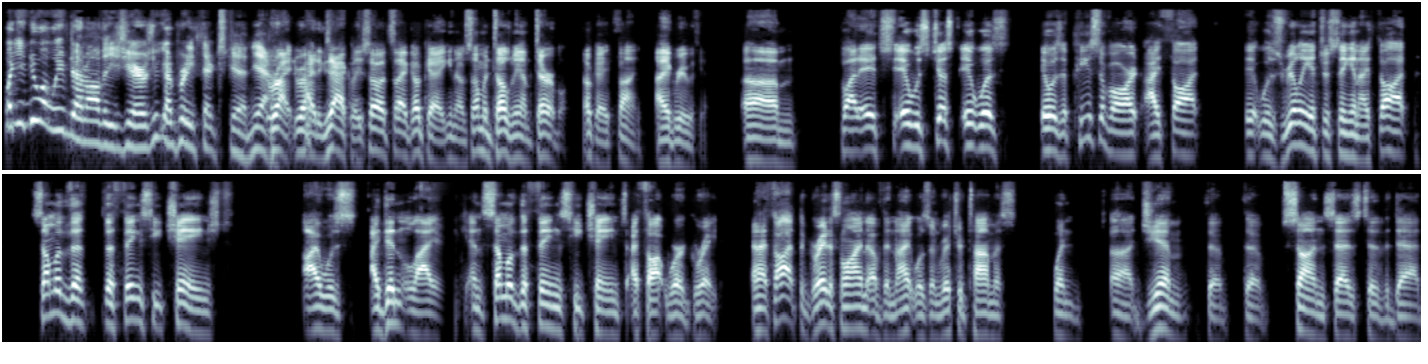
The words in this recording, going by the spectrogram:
when you do what we've done all these years, you got pretty thick skin. Yeah. Right. Right. Exactly. So it's like, okay, you know, someone tells me I'm terrible. Okay, fine. I agree with you. Um, but it's it was just it was it was a piece of art. I thought it was really interesting, and I thought some of the the things he changed, I was I didn't like, and some of the things he changed, I thought were great. And I thought the greatest line of the night was when Richard Thomas, when uh, Jim, the the son, says to the dad,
